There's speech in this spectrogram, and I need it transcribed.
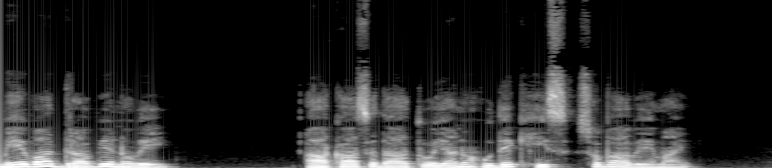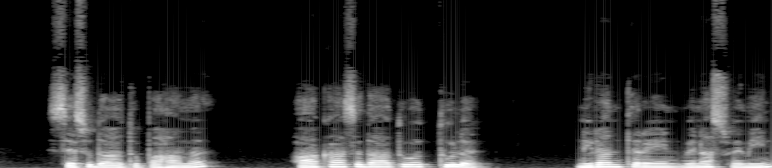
මේවා ද්‍රව්‍ය නොවේයි. ආකාශ ධාතුව යන හුදෙක් හිස් ස්වභාවයමයි. සෙසු ධාතු පහම ආකාශ ධාතුව තුල නිරන්තරයෙන් වෙනස් වෙමින්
